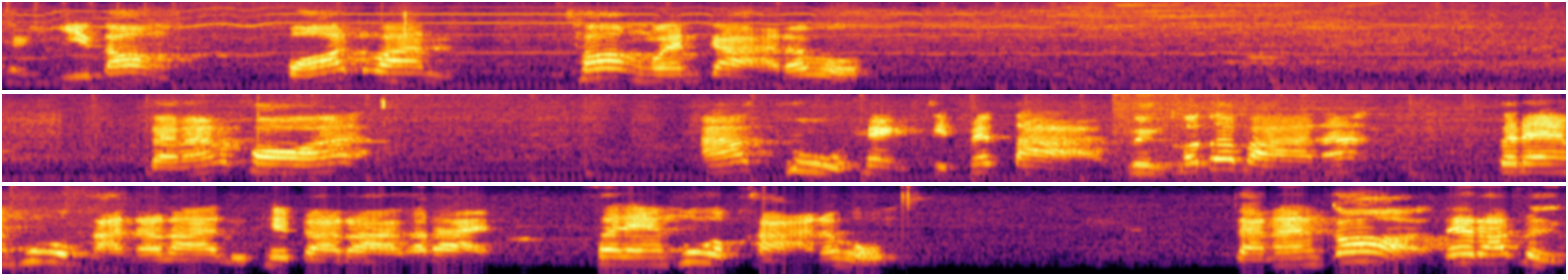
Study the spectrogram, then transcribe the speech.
อย่างนี้ต้องฟอร์สวันช่องแวนการ์ดนะผมจากนั้นคอฮะอาร์คถูแห่งจิตเมตตาหนึ่งเคาน์เตอร์บาร์นะ แสดงผู้กับขานดาราหรือเทพดาราก็ได้ แสดงผู้กับขานะผม จากนั้นก็ได้รับหนึ่ง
